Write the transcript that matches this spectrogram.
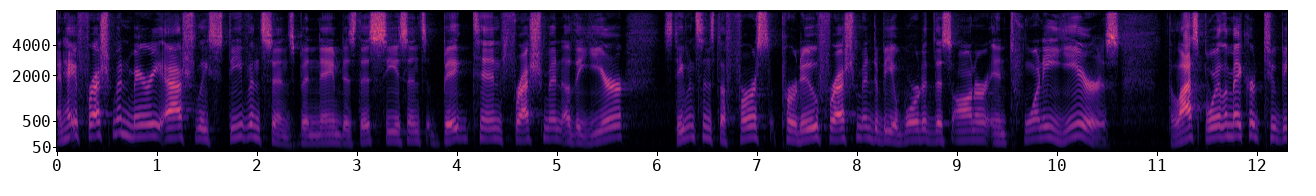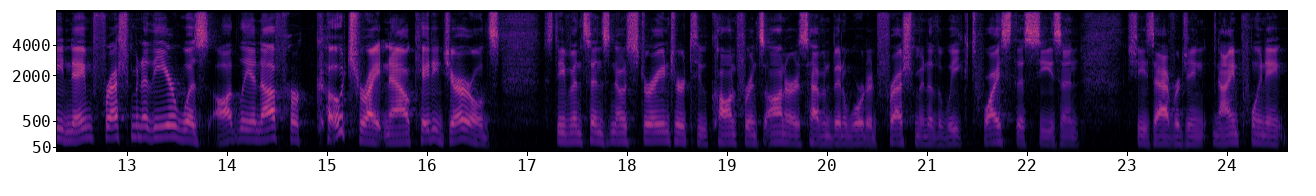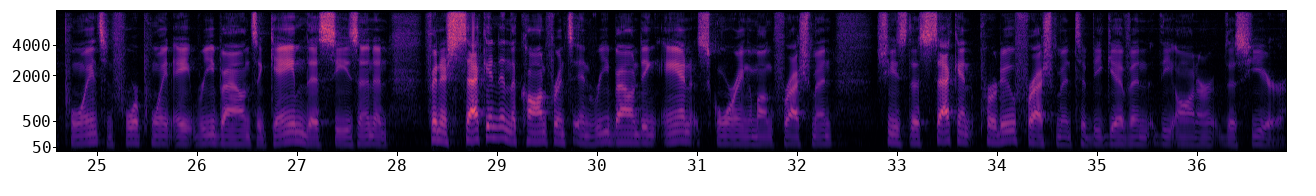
And hey, freshman Mary Ashley Stevenson's been named as this season's Big Ten Freshman of the Year. Stevenson's the first Purdue freshman to be awarded this honor in 20 years. The last Boilermaker to be named Freshman of the Year was, oddly enough, her coach right now, Katie Gearlds. Stevenson's no stranger to conference honors, having been awarded Freshman of the Week twice this season. She's averaging 9.8 points and 4.8 rebounds a game this season and finished second in the conference in rebounding and scoring among freshmen. She's the second Purdue freshman to be given the honor this year.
